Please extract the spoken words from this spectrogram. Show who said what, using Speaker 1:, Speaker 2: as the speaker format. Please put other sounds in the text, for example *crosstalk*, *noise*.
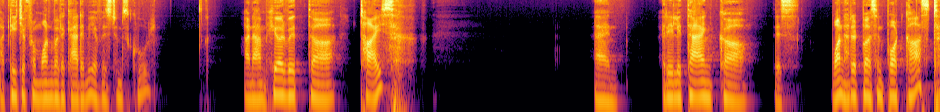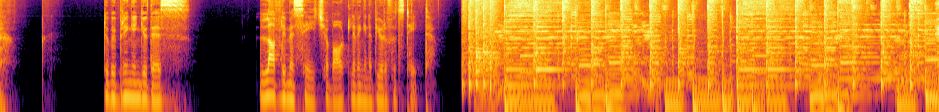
Speaker 1: A teacher from One World Academy, a wisdom school. And I'm here with uh, Thijs. *laughs* and I really thank uh, this 100% podcast to be bringing you this lovely message about living in a beautiful state.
